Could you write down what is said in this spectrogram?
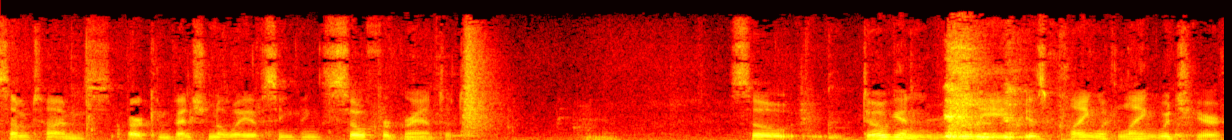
sometimes our conventional way of seeing things, so for granted. So Dogen really is playing with language here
